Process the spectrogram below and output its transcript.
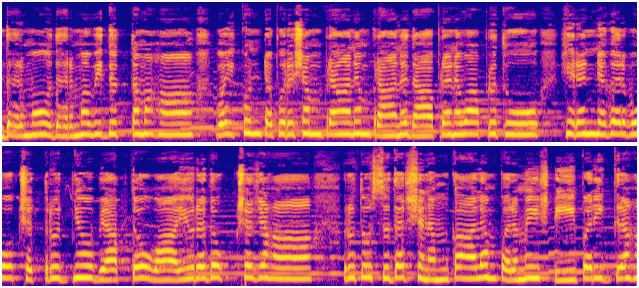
धर्मो धर्मविदुत्तमः वैकुण्ठपुरुषं प्राणं प्राणदा प्रणवा पृथु हिरण्यगर्भो क्षत्रुज्ञो व्याप्तो वायुरदोक्षजः। ऋतुसुदर्शनं कालं परमेष्टि परिग्रह।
